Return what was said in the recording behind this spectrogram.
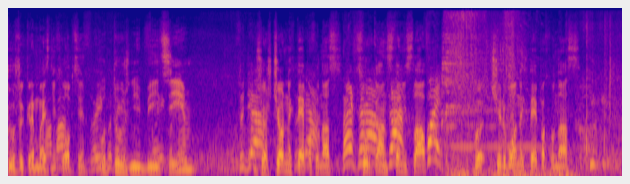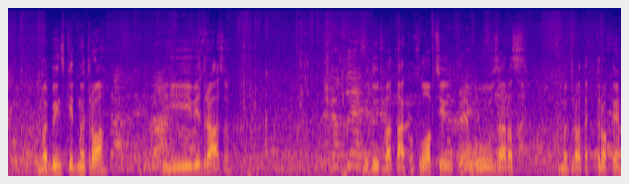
Дуже кремезні хлопці. Потужні бійці. Ну що ж, в чорних тепах у нас Суркан. Станіслав. В червоних тепах у нас Бабинський Дмитро. І відразу йдуть в атаку хлопці. У, зараз Дмитро так трохи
